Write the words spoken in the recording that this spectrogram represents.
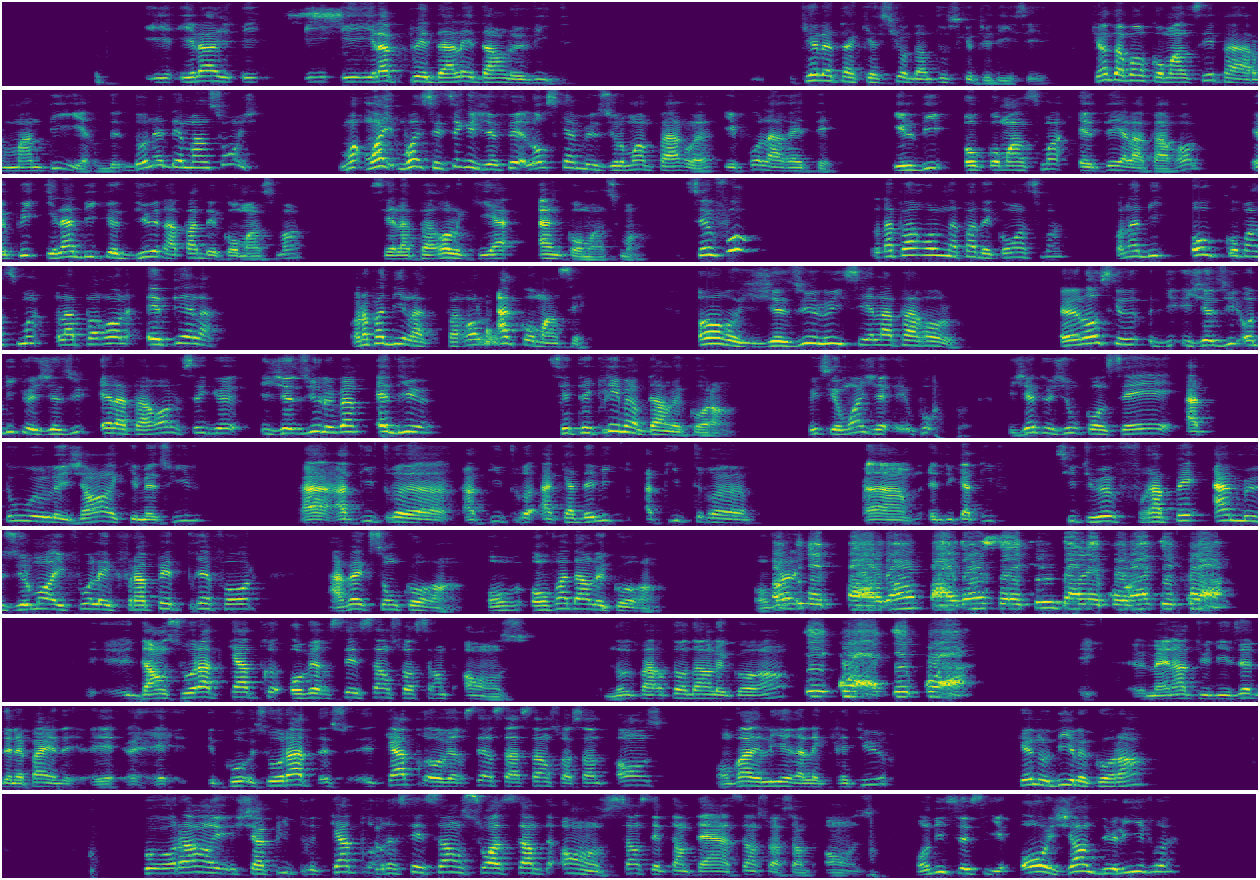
Il, a, il, a pédalé dans le vide. Quelle est ta question dans tout ce que tu dis ici? Tu as d'abord commencé par mentir, donner des mensonges. Moi, moi, c'est ce que je fais. Lorsqu'un musulman parle, il faut l'arrêter. Il dit au commencement était la parole. Et puis, il a dit que Dieu n'a pas de commencement c'est la parole qui a un commencement. C'est faux. La parole n'a pas de commencement. On a dit au commencement, la parole était là. On n'a pas dit la parole a commencé. Or, Jésus, lui, c'est la parole. Et lorsque Jésus, on dit que Jésus est la parole, c'est que Jésus lui-même est Dieu. C'est écrit même dans le Coran. Puisque moi, j'ai toujours conseillé à tous les gens qui me suivent à, titre, à titre académique, à titre euh, euh, éducatif, si tu veux frapper un musulman, il faut les frapper très fort avec son Coran. On, va dans le Coran. On va... Pardon, pardon, c'est écrit dans le Coran, c'est quoi? Dans Surat 4 au verset 171. Nous partons dans le Coran. C'est quoi? C'est quoi? Euh, Maintenant, tu disais de ne pas... Surat 4 au verset 171, on va lire l'écriture. Que nous dit le Coran? Coran chapitre 4, verset 171, 171, 171. On dit ceci, aux gens du livre,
